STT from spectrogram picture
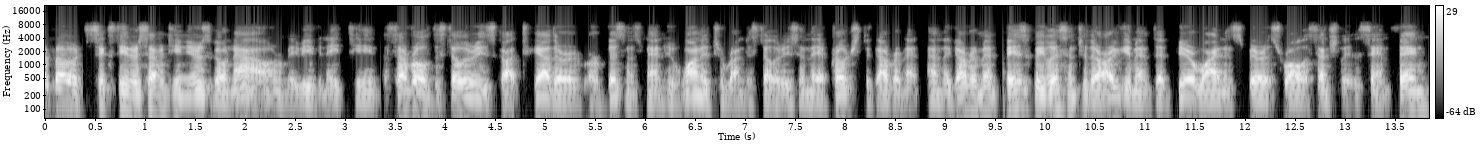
about 16 or 17 years ago now, or maybe even 18, several distilleries got together or businessmen who wanted to run distilleries and they approached the government. And the government basically listened to their argument that beer, wine, and spirits were all essentially the same thing.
